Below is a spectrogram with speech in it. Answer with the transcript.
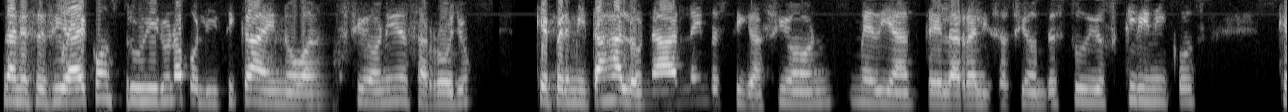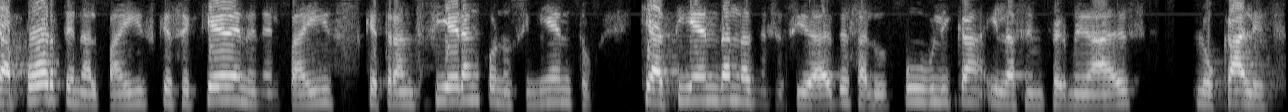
la necesidad de construir una política de innovación y desarrollo que permita jalonar la investigación mediante la realización de estudios clínicos que aporten al país, que se queden en el país, que transfieran conocimiento, que atiendan las necesidades de salud pública y las enfermedades locales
